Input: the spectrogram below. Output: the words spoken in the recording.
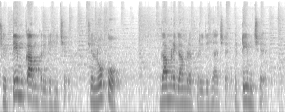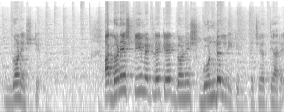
જે ટીમ કામ કરી રહી છે, જે લોકો ગામડે ગામડે ફરી રહ્યા છે, એ ટીમ છે ગણેશ ટીમ. આ ગણેશ ટીમ એટલે કે ગણેશ ગોંડલની ટીમ, કે જે અત્યારે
